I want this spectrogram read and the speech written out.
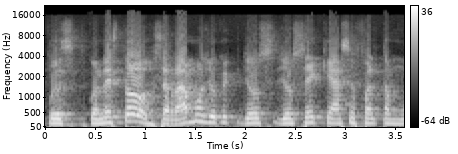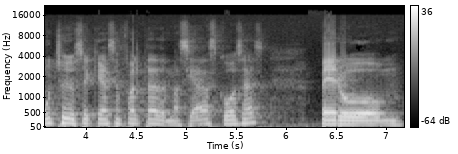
pues con esto cerramos. Yo, yo, yo sé que hace falta mucho, yo sé que hacen falta demasiadas cosas, pero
